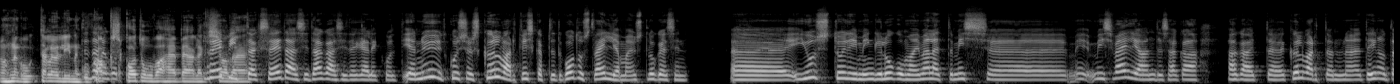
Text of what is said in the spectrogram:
noh, nagu tal oli nagu teda kaks nagu kodu vahepeal, eks rebitakse ole. rebitakse edasi-tagasi tegelikult ja nüüd, kusjuures Kõlvart viskab teda kodust välja, ma just lugesin just tuli mingi lugu, ma ei mäleta, mis, äh, mis väljaandes, aga, aga et äh, Kõlvart on teinud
